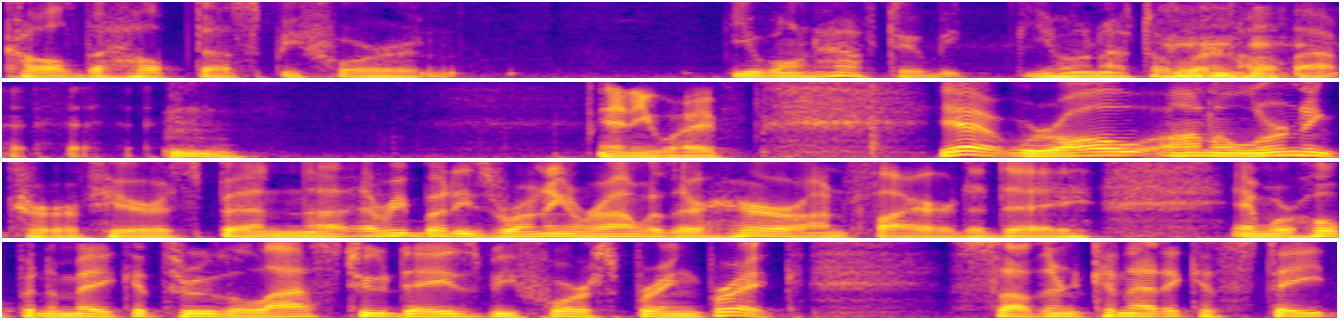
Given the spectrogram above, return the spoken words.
called the help desk before, you won't have to. You won't have to learn all that. anyway, yeah, we're all on a learning curve here. It's been uh, everybody's running around with their hair on fire today, and we're hoping to make it through the last two days before spring break. Southern Connecticut State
